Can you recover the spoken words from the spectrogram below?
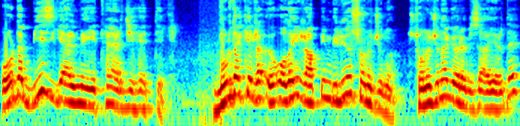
Orada biz gelmeyi tercih ettik. Buradaki ra- olayı Rabbim biliyor sonucunu. Sonucuna göre bizi ayırdı.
